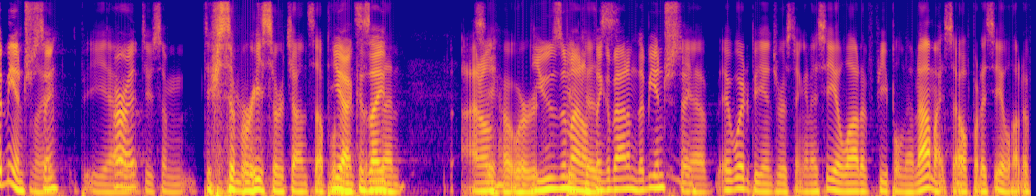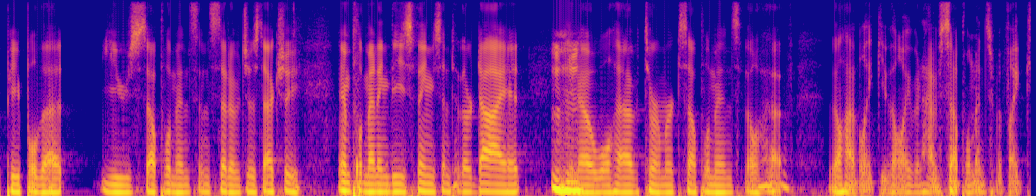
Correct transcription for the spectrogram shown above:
That'd be interesting. Like, yeah. All right. Do some do some research on supplements. Yeah, 'cause and I then I don't how it works, use them. I don't think about them. That'd be interesting. Yeah, it would be interesting. And I see a lot of people now, not myself, but I see a lot of people that use supplements instead of just actually implementing these things into their diet. You Mhm. know, we'll have turmeric supplements. They'll have they'll have like they'll even have supplements with like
